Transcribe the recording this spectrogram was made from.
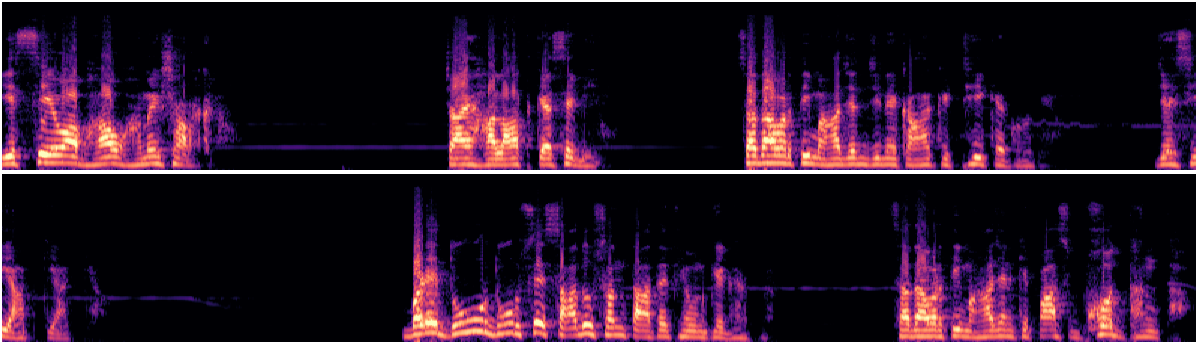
ये सेवा भाव हमेशा रखना। चाहे हालात कैसे भी हो। सदावर्ती महाजन जी ने कहा कि ठीक है गुरुदेव, जैसी आपकी आज्ञा। बड़े दूर दूर से साधु संत आते थे उनके घर पर। सदावर्ती महाजन के पास बहुत धन था।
